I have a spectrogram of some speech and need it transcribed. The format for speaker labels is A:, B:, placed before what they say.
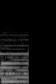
A: Bye.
